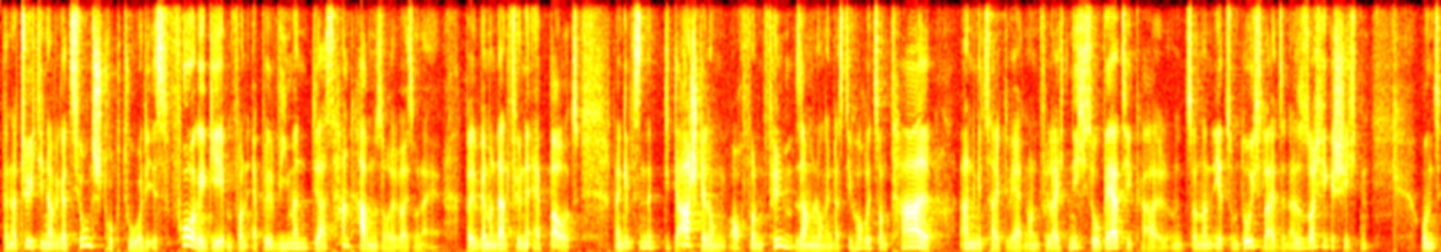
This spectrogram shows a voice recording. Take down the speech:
Dann natürlich die Navigationsstruktur, die ist vorgegeben von Apple, wie man das handhaben soll bei so einer App, weil, wenn man dafür eine App baut. Dann gibt es die Darstellung auch von Filmsammlungen, dass die horizontal angezeigt werden und vielleicht nicht so vertikal, und, sondern eher zum Durchleiten sind. Also solche Geschichten. Und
